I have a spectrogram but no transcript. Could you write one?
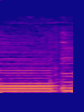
Mm-hmm.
